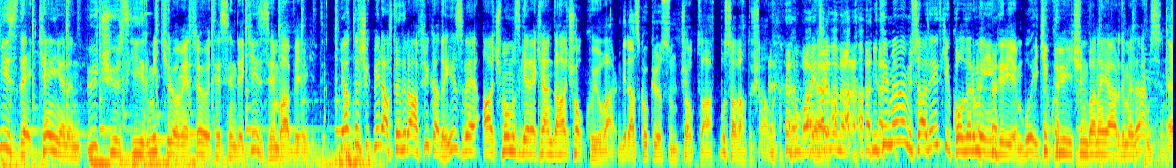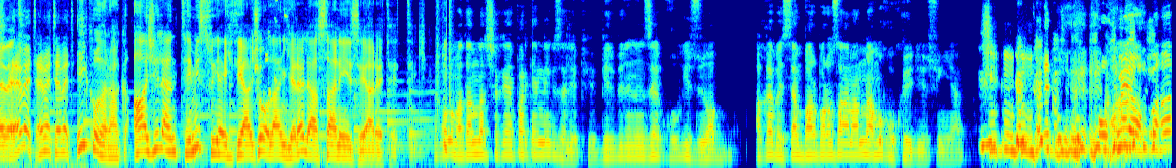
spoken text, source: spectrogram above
biz de Kenya'nın 320 kilometre ötesindeki Zimbabwe'ye gittik. Yaklaşık bir haftadır Afrika'dayız ve açmamız gereken daha çok kuyu var. Biraz kokuyorsun. Çok tuhaf. Bu sabah duş aldım. Vay Evet. canına. Bitirmeme müsaade et ki kollarımı indireyim. Bu iki kuyu için bana yardım eder misin? Evet. evet evet evet. İlk olarak acilen temiz suya ihtiyacı olan yerel hastaneyi ziyaret ettik. Oğlum adamlar şaka yaparken ne güzel yapıyor. Birbirinize kokuyorsun. Ya, Akabe sen Barbarossa ananın amı kokuyor diyorsun ya. Kokuyor ama.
